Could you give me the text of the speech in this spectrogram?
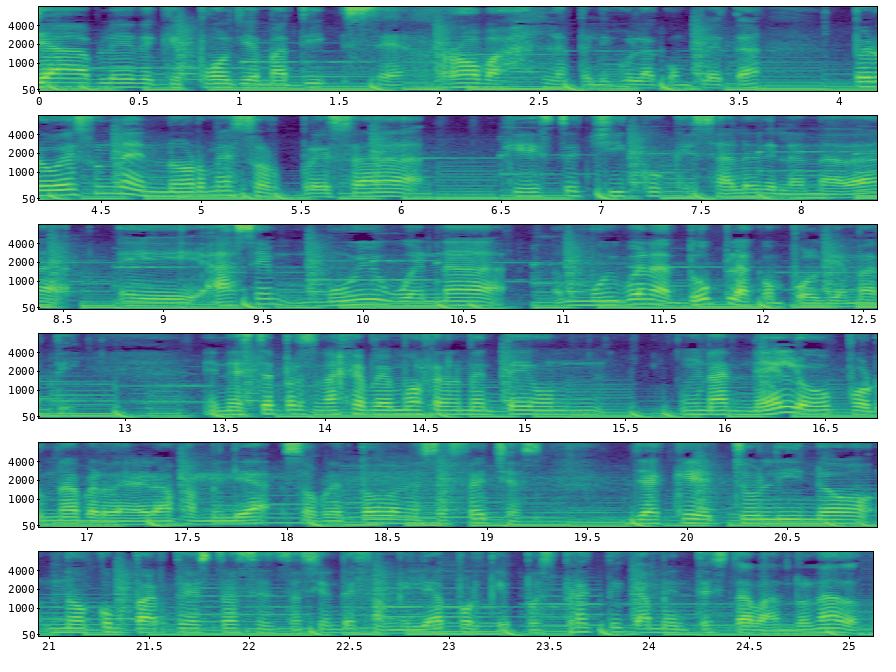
Ya hablé de que Paul Giamatti se roba la película completa, pero es una enorme sorpresa que este chico que sale de la nada eh, hace muy buena, muy buena dupla con Paul Giamatti. En este personaje vemos realmente un, anhelo por una verdadera familia, sobre todo en estas fechas, ya que Tully no, no comparte esta sensación de familia porque pues prácticamente está abandonado.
